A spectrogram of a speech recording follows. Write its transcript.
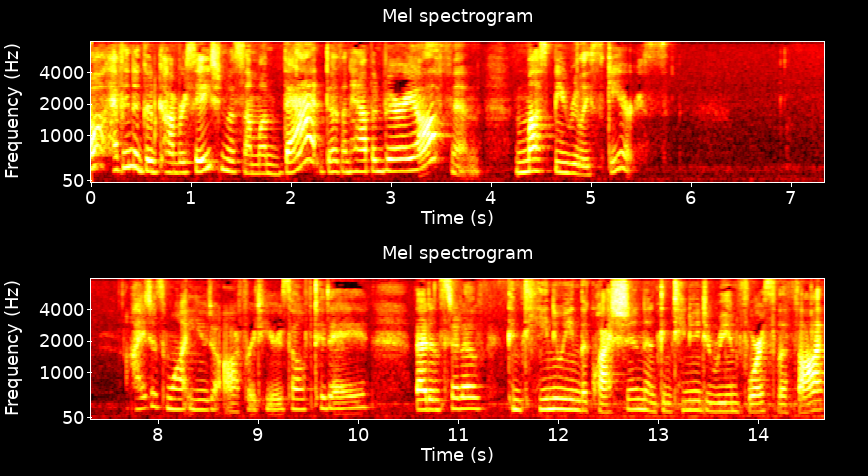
oh, having a good conversation with someone, that doesn't happen very often. Must be really scarce. I just want you to offer to yourself today that instead of continuing the question and continuing to reinforce the thought,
